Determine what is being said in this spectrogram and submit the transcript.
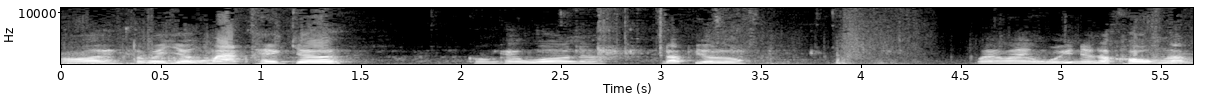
Rồi tôi phải giỡn mặt thiệt chứ. Còn cái quên nè Đắp vô luôn. Mấy mấy quỷ này nó khôn lắm.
